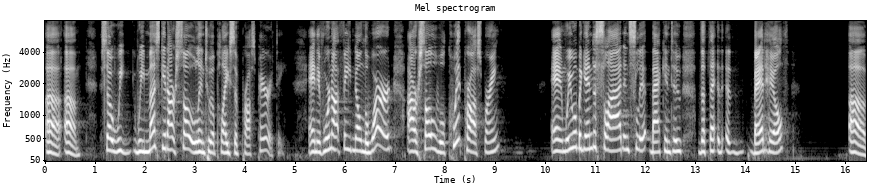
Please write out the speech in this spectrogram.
uh, um, so we we must get our soul into a place of prosperity. And if we're not feeding on the word, our soul will quit prospering and we will begin to slide and slip back into the th- uh, bad health. Uh,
